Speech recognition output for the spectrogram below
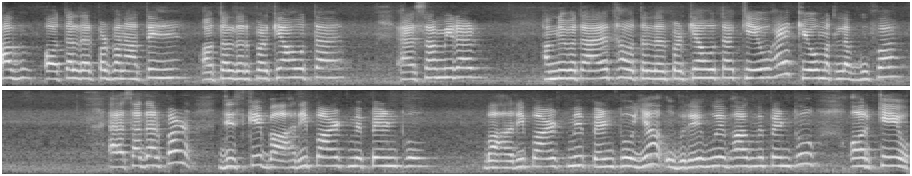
अब अवतल दर्पण बनाते हैं। अवतल दर्पण क्या होता है? ऐसा मिरर हमने बताया था अवतल दर्पण क्या होता? है केव है, केव मतलब गुफा। ऐसा दर्पण जिसके बाहरी पार्ट में पेंट हो, बाहरी पार्ट में पेंट हो या उभरे हुए भाग में पेंट हो, और केव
